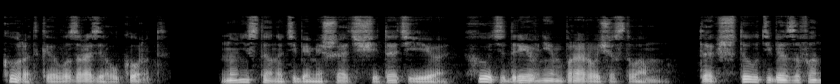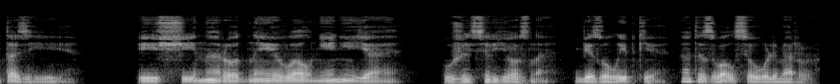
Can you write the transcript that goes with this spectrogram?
Коротко возразил Корт. Но не стану тебе мешать считать ее хоть древним пророчеством. Так что у тебя за фантазии? Ищи народные волнения. Уже серьезно, без улыбки, отозвался Ульмер.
